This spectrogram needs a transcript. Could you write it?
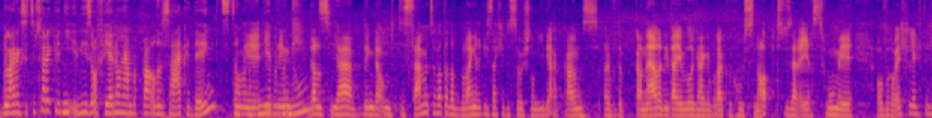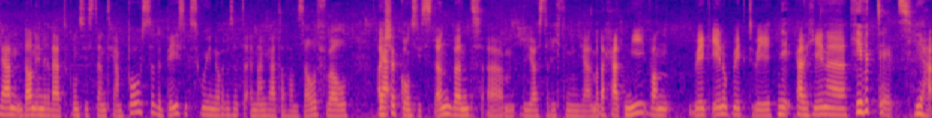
belangrijkste tips waren. Ik weet niet, Elise, of jij nog aan bepaalde zaken denkt, dat we nog niet hebben denk benoemd. dat het, ja, ik denk dat om het samen te vatten, dat het belangrijk is dat je de social media accounts, of de kanalen die dat je wil gaan gebruiken, goed snapt. Dus daar eerst goed mee overweg leert te gaan. Dan inderdaad consistent gaan posten, de basics goed in orde zetten. En dan gaat dat vanzelf wel, als Ja. je consistent bent, ehm, de juiste richting in gaan. Maar dat gaat niet van week 1 op week 2. Nee. Ga er geen... eh, Geef het tijd. ja,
